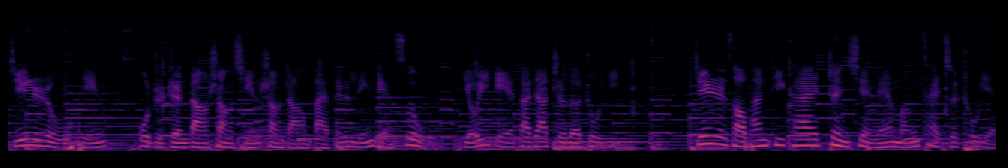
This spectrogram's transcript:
今日午评，沪指震荡上行，上涨百分之零点四五。有一点大家值得注意，今日早盘低开，阵线联盟再次出演，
